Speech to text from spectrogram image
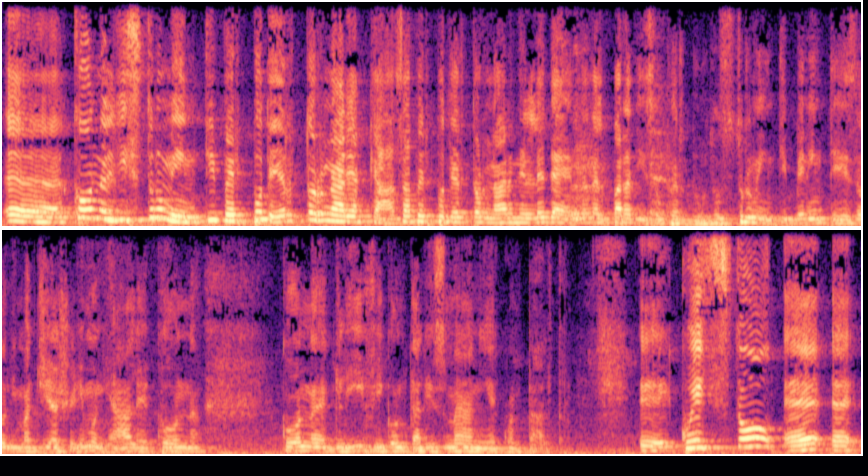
eh, con gli strumenti per poter tornare a casa, per poter tornare nell'Eden, nel paradiso perduto, strumenti ben inteso di magia cerimoniale con, con glifi, con talismani e quant'altro. Eh, questo è eh,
